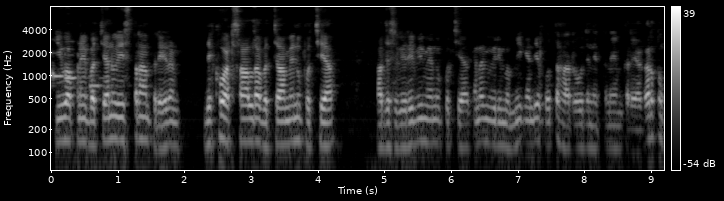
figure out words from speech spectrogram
ਕਿ ਉਹ ਆਪਣੇ ਬੱਚਿਆਂ ਨੂੰ ਇਸ ਤਰ੍ਹਾਂ ਪ੍ਰੇਰਨ। ਦੇਖੋ 8 ਸਾਲ ਦਾ ਬੱਚਾ ਮੈਨੂੰ ਪੁੱਛਿਆ। ਅੱਜ ਸਵੇਰੇ ਵੀ ਮੈਨੂੰ ਪੁੱਛਿਆ, ਕਹਿੰਦਾ ਵੀ ਮੇਰੀ ਮੰਮੀ ਕਹਿੰਦੀ ਆ, ਪੁੱਤ, ਹਰ ਰੋਜ਼ ਨਿਤਨੇਮ ਕਰਿਆ ਕਰ ਤੂੰ।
